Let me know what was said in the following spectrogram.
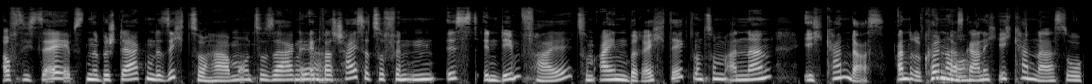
auf sich selbst eine bestärkende Sicht zu haben und zu sagen, ja. etwas Scheiße zu finden, ist in dem Fall zum einen berechtigt und zum anderen, ich kann das. Andere können genau. das gar nicht, ich kann das. So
